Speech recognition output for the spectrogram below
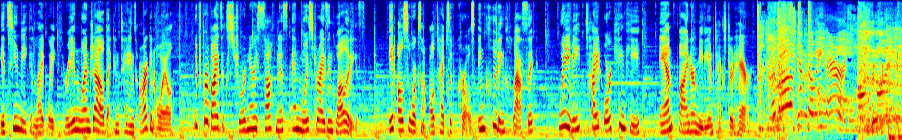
It's unique and lightweight 3 in 1 gel that contains argan oil, which provides extraordinary softness and moisturizing qualities. It also works on all types of curls, including classic, wavy, tight, or kinky, and fine or medium textured hair. I love your curly hair.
